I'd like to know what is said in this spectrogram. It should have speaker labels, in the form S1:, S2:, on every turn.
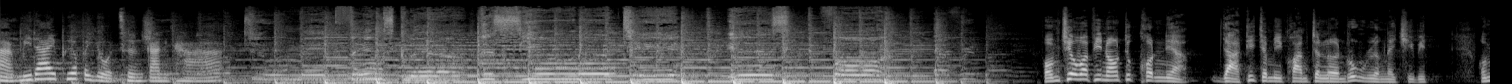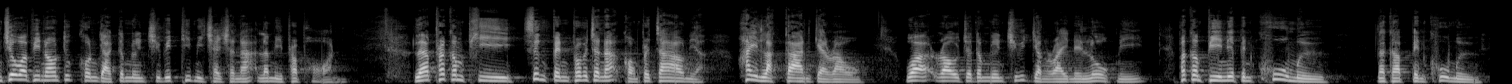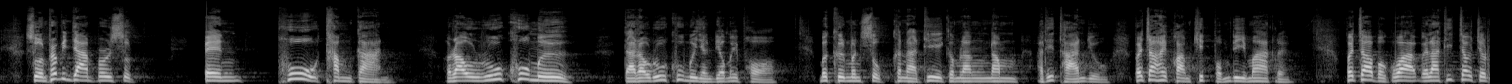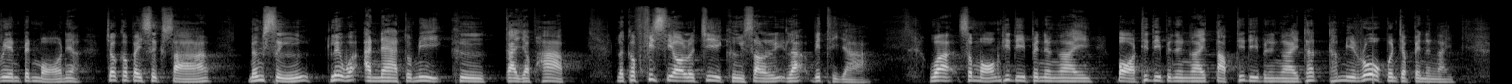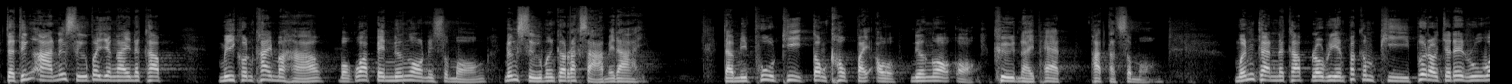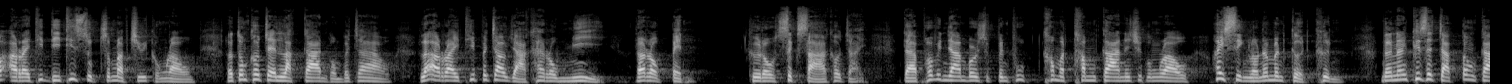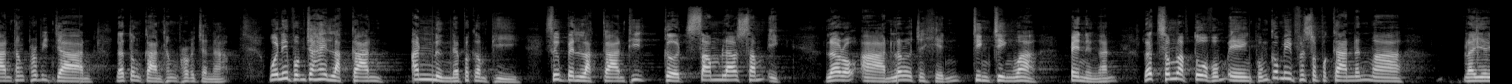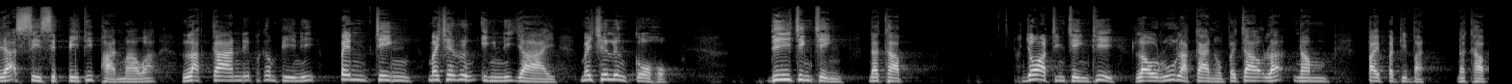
S1: หากมิได้เพื่อประโยชน์เชิงการค้า
S2: ผมเชื่อว่าพี่น้องทุกคนเนี่ยอยากที่จะมีความเจริญรุ่งเรืองในชีวิต ผมเชื่อว่าพี่น้องทุกคนอยากดำเนินชีวิตที่มีชัยชนะและมีพระพร และพระคัมภีร์ซึ่งเป็นพระวจนะของพระเจ้าเนี่ยให้หลักการแก่เรา ว่าเราจะดำเนินชีวิตอย่างไรในโลกนี้ พระคัมภีร์เนี่ยเป็นคู่มือ นะครับเป็นคู่มือ ส่วนพระวิญญาณบริสุทธิ์เป็นผู้ทำการ เรารู้คู่มือ แต่เรารู้คู่มืออย่างเดียวไม่พอ เมื่อคืนวันศุกร์ขณะที่กำลังนำอธิษฐานอยู่ พระเจ้าให้ความคิดผมดีมากเลย พระเจ้าบอกว่าเวลาที่เจ้าจะเรียนเป็นหมอเนี่ยเจ้าก็ไปศึกษาหนังสือเรียกว่า anatomy คือกายภาพ แล้วก็ physiology คือสรีรวิทยา ว่าสมองที่ดีเป็นยังไง ปอดที่ดีเป็นยังไง ตับที่ดีเป็นยังไง ถ้าถ้ามีโรคมันจะเป็นยังไง แต่ถึงอ่านหนังสือไปยังไงนะครับ มีคนไข้มาหาบอกว่าเป็นเนื้องอกในสมอง หนังสือมันก็รักษาไม่ได้ แต่มีผู้ที่ต้องเข้าไปเอาเนื้องอกออก คือนายแพทย์ผ่าตัดสมอง เหมือนกันนะครับ เราเรียนพระคัมภีร์เพื่อเราจะได้รู้ว่าอะไรที่ดีที่สุดสำหรับชีวิตของเรา เราต้องเข้าใจหลักการของพระเจ้า และอะไรที่พระเจ้าอยากให้เรามีและเราเป็นคือเราศึกษาเข้าใจ แต่พระวิญญาณบริสุทธิ์เป็นผู้เข้ามาทำการในชีวิตของเรา ให้สิ่งเหล่านั้นมันเกิดขึ้น ดังนั้นคริสตจักรต้องการทั้งพระวิญญาณ และต้องการทั้งพระวจนะ วันนี้ผมจะให้หลักการอันหนึ่งในพระคัมภีร์ ซึ่งเป็นหลักการที่เกิดซ้ำแล้วซ้ำอีก แล้วเราอ่านแล้วเราจะเห็นจริง ๆว่าเป็นอย่างนั้น และสำหรับตัวผมเอง ผมก็มีประสบการณ์นั้นมาในระยะ 40 ปีที่ผ่านมาว่า หลักการในพระคัมภีร์นี้เป็นจริงไม่ใช่เรื่องอิงนิยาย ไม่ใช่เรื่องโกหก ดีจริง ๆนะครับ ยอดจริง ๆ ที่เรารู้หลักการของพระเจ้าและนำไปปฏิบัตินะครับ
